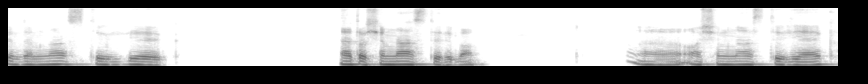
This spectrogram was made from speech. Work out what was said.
XVII wiek. Nawet XVIII chyba. XVIII e, wiek.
